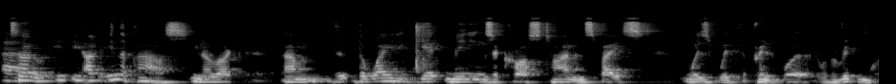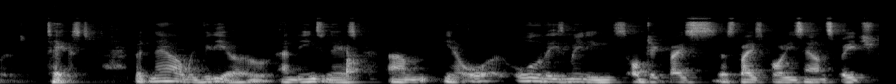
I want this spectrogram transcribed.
Uh, so, in the past, you know, like um, the, the way to get meanings across time and space was with the printed word or the written word, text. But now with video and the internet, um, you know, all, all, of these meanings, object-based, uh, space, body, sound, speech,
